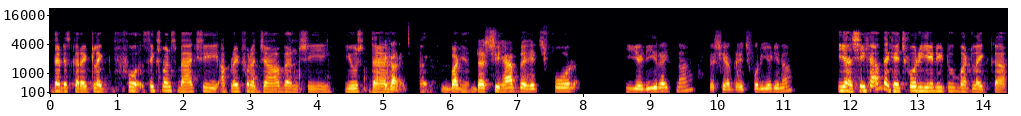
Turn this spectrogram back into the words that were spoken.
That is correct. Like for six months back, she applied for a job and she used that. I got it. uh, But yeah. does she have the H4 EAD right now? Does she have the H4 EAD now? Yeah, she have the H4 EAD too, but like uh,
